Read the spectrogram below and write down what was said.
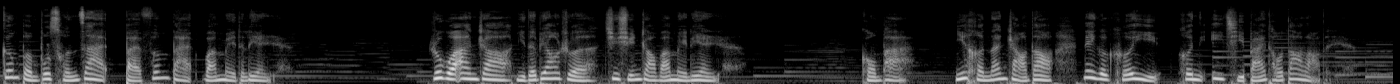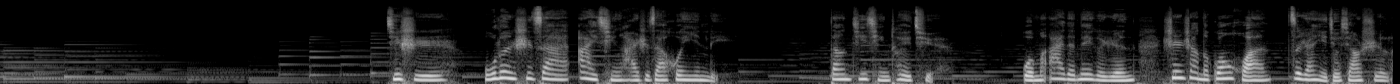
根本不存在百分百完美的恋人。如果按照你的标准去寻找完美恋人，恐怕……”你很难找到那个可以和你一起白头到老的人。其实，无论是在爱情还是在婚姻里，当激情退却，我们爱的那个人身上的光环自然也就消失了。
